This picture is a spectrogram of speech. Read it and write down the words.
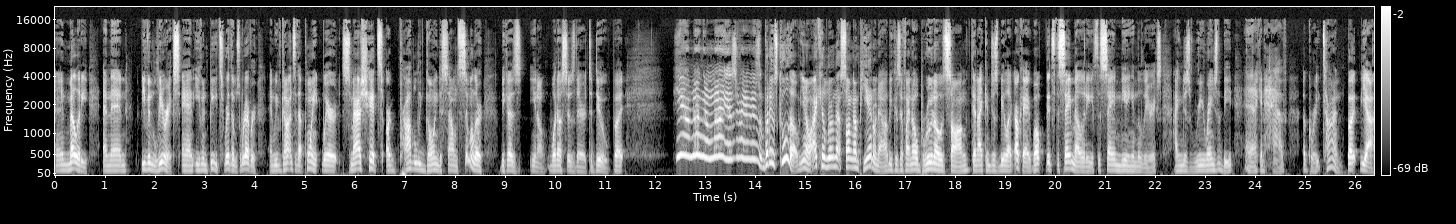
and melody, and then even lyrics and even beats, rhythms, whatever. And we've gotten to that point where smash hits are probably going to sound similar because you know what else is there to do, but but it was cool though. You know, I can learn that song on piano now because if I know Bruno's song, then I can just be like, okay, well, it's the same melody, it's the same meaning in the lyrics. I can just rearrange the beat and I can have a great time. But yeah,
